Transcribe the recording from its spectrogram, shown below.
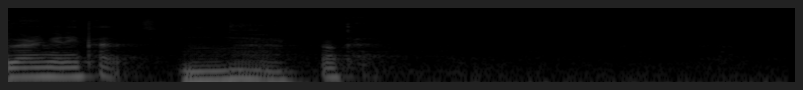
You wearing any pants? No.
